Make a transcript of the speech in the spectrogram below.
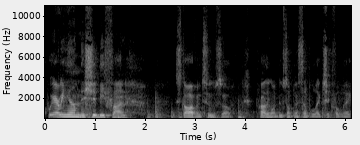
Aquarium, this should be fun. Starving too, so probably gonna do something simple like Chick-fil-A.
